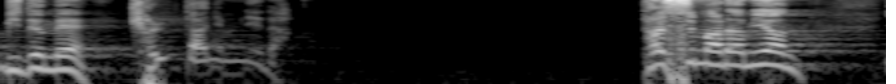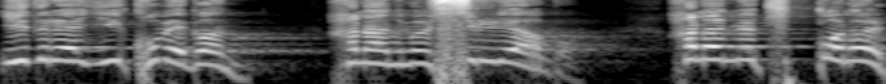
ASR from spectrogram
믿음의 결단입니다. 다시 말하면 이들의 이 고백은 하나님을 신뢰하고 하나님의 주권을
